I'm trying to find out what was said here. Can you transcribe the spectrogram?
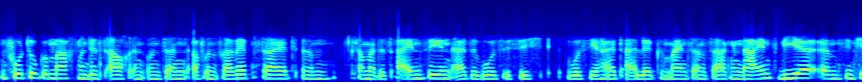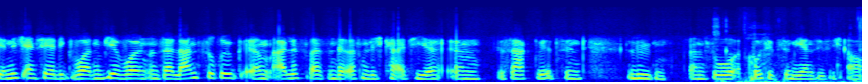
ein Foto gemacht und das auch in unseren, auf unserer Website ähm, kann man das einsehen, also wo sie sich, wo sie halt alle gemeinsam sagen, nein, wir ähm, sind hier nicht entschädigt worden, wir wollen unser Land zurück, ähm, alles, was in der Öffentlichkeit hier ähm, gesagt wird, sind Lügen. Und so positionieren sie sich auch.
